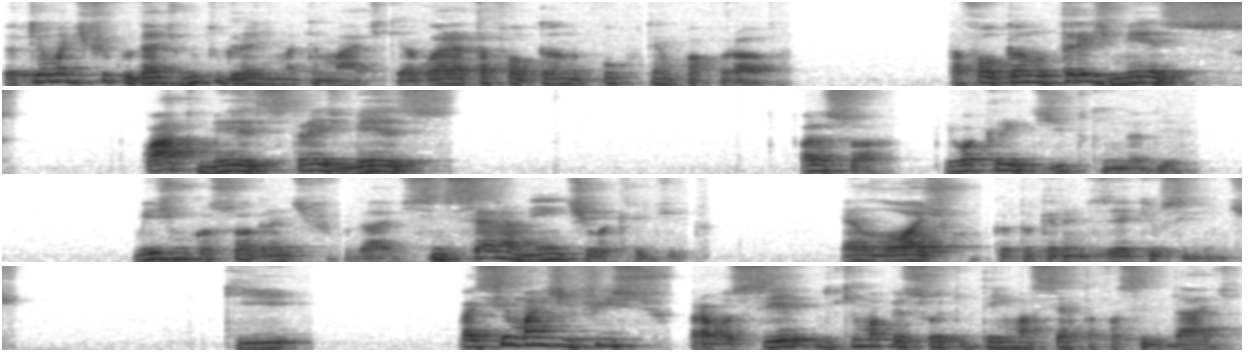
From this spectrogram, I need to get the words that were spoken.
eu tenho uma dificuldade muito grande em matemática e agora está faltando pouco tempo para a prova. Está faltando três meses, quatro meses, três meses. Olha só, eu acredito que ainda dê. mesmo com a sua grande dificuldade. Sinceramente, eu acredito. É lógico que eu estou querendo dizer aqui o seguinte: que vai ser mais difícil para você do que uma pessoa que tem uma certa facilidade,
